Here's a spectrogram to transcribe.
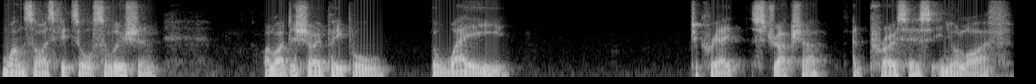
one size fits all solution, I like to show people the way to create structure and process in your life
